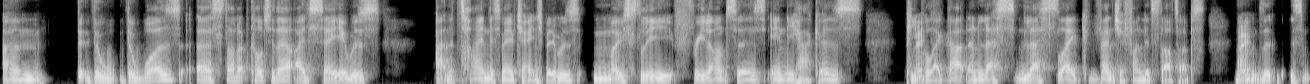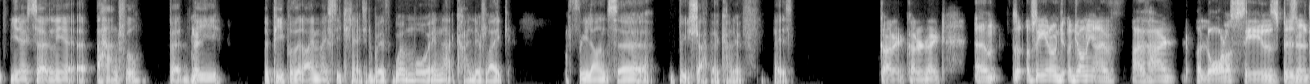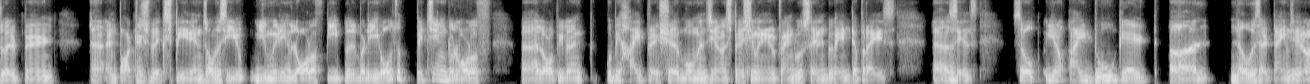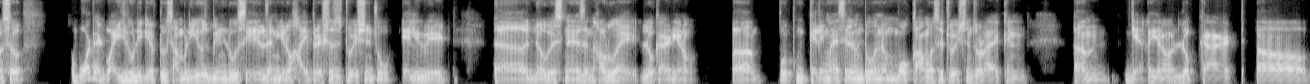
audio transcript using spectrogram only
Um, the, there was a startup culture there. I'd say it was at the time. This may have changed, but it was mostly freelancers, indie hackers, people right. like that, and less less like venture funded startups. Right. Um, there's you know certainly a, a handful, but right. the the people that I mostly connected with were more in that kind of like freelancer bootstrapper kind of phase. Got it. Got it. Right. Um, so, so, you know, Jonny, I've I've had a lot of sales, business development, uh, and partnership experience. Obviously, you you're meeting a lot of people, but you're also pitching to a lot of uh, a lot of people, and could be high pressure moments. You know, especially when you're trying to sell into enterprise uh, mm-hmm. sales. So you know, I do get uh, nervous at times. You know, so what advice would you give to somebody who's been to sales and you know high pressure situations to elevate uh, nervousness and how do I look at you know uh, getting myself into in a more calmer situation so that I can um get you know look at uh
